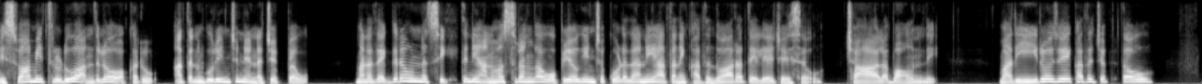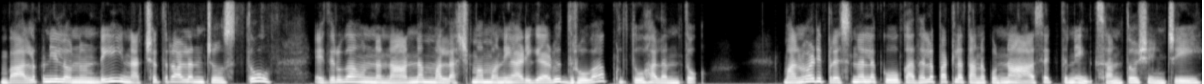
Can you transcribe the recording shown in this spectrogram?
విశ్వామిత్రుడు అందులో ఒకరు. అతని గురించి నిన్న చెప్పావు. మన దగ్గర ఉన్న శక్తిని అనవసరంగా ఉపయోగించకూడదని అతని కథ ద్వారా తెలియజేశావు. చాలా బాగుంది మరి ఈరోజు ఏ కథ చెప్తావు? బాల్కనీలో నుండి నక్షత్రాలను చూస్తూ ఎదురుగా ఉన్న నాన్నమ్మ లక్ష్మమ్మని అడిగాడు ధ్రువ కుతూహలంతో. మనవడి ప్రశ్నలకు కథల పట్ల తనకున్న ఆసక్తిని సంతోషించి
